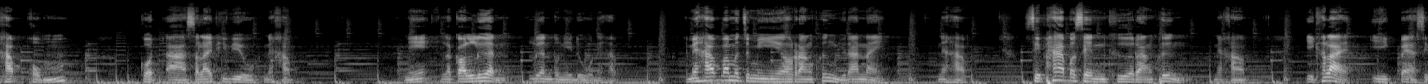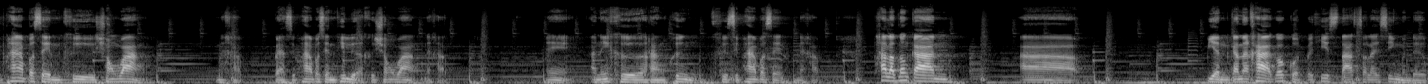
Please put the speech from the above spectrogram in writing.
ะครับผมกดอ่าสไลด์พรีวิวนะครับนี้แล้วก็เลื่อนเลื่อนตรงนี้ดูนะครับ เห็นไหมครับว่ามันจะมีรังผึ้งอยู่ด้านในนะครับ 15%คือรังผึ้งนะครับ อีกเท่าไหร่ อีก 85%คือช่องว่างนะครับ 85%ที่เหลือคือช่องว่างนะครับนี่อันนี้คือรังผึ้งคือ 15%นะครับ ถ้าเราต้องการาเปลี่ยนกันนะค่าก็กดไปที่ start slicing เหมือนเดิม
